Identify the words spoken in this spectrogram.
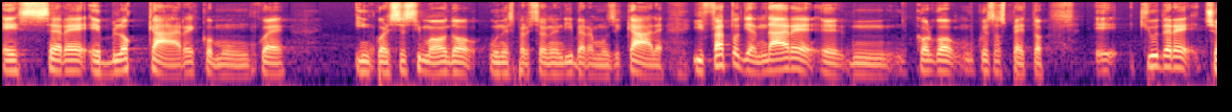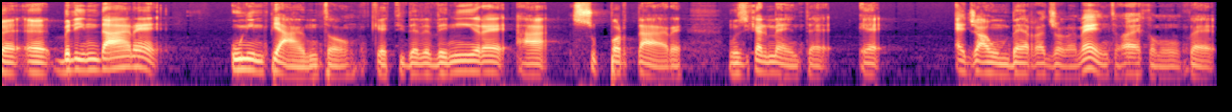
essere e bloccare comunque in qualsiasi modo un'espressione libera musicale. Il fatto di andare, eh, mh, colgo questo aspetto, eh, chiudere, cioè eh, blindare un impianto che ti deve venire a supportare musicalmente è, già un bel ragionamento eh, comunque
